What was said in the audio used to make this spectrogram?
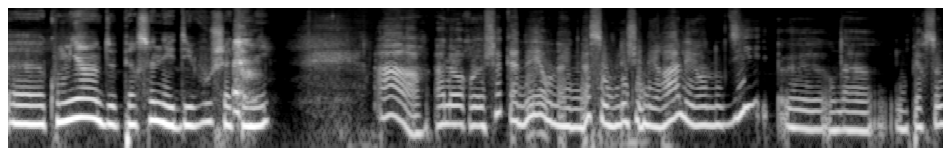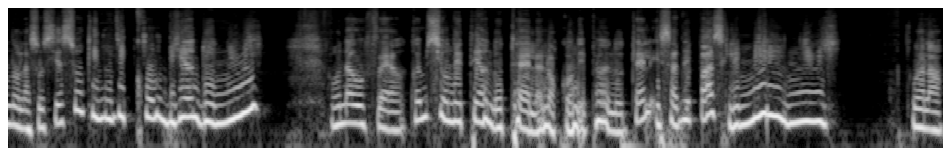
Euh, combien de personnes aidez-vous chaque année? Ah, alors euh, chaque année, on a une assemblée générale et on nous dit, on a une personne dans l'association qui nous dit combien de nuits on a offert, comme si on était un hôtel, alors qu'on n'est pas un hôtel, et ça dépasse les 1000 nuits. Voilà.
